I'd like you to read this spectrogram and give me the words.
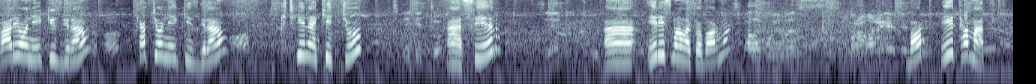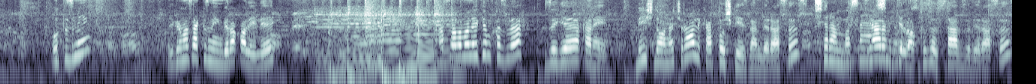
varyoniy ikki yuz gramm kopchoniy ikki yuz gramm kichkina ketchup. ha sir. Eris moloko bormi? Bor. И tomat. o'ttiz ming. Yigirma sakkiz ming. Bera qolaylik. Assalomu alaykum qizlar. Bizaga qarang besh dona chiroyli kartoshkangizdan berasiz. Shirin bo'lsa yarim kilo qizil sabzi berasiz.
